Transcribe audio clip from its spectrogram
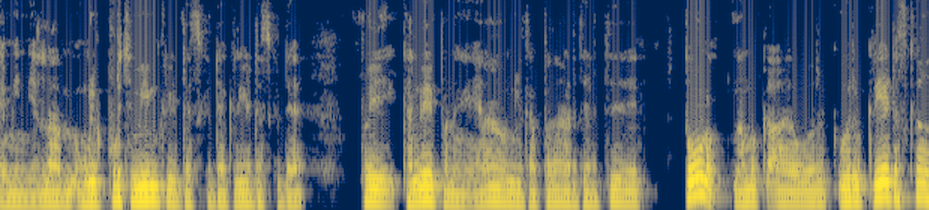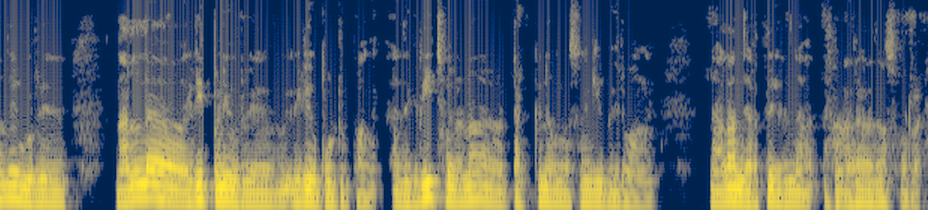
ஐ மீன் எல்லா உங்களுக்கு பிடிச்ச மீம் க்ரியேட்டர்ஸ் கிட்ட க்ரியேட்டர்ஸ் கிட்ட போய் கன்வே பண்ணுங்கள் ஏன்னா உங்களுக்கு அப்போ தான் அடுத்தடுத்து தோணும். நமக்கு ஒரு ஒரு கிரியேட்டர்ஸ்க்குலாம் வந்து ஒரு நல்ல எடிட் பண்ணி ஒரு வீடியோ போட்டிருப்பாங்க. அதுக்கு ரீச் வரலன்னா டக்குன்னு அவங்க சுங்கி போயிடுவாங்க நான்லாம் அந்த இடத்துல இருந்தேன் அதனால தான் சொல்கிறேன்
